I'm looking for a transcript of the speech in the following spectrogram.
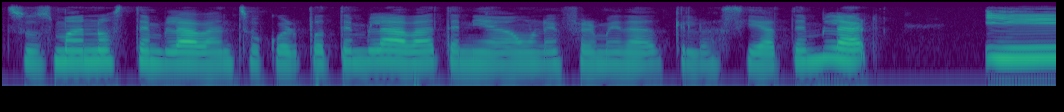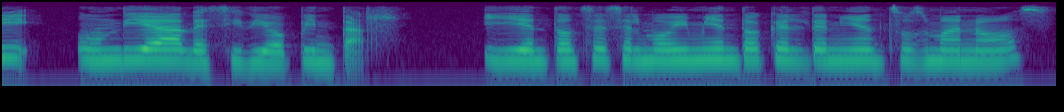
sus manos temblaban, su cuerpo temblaba, tenía una enfermedad que lo hacía temblar y un día decidió pintar. Y entonces el movimiento que él tenía en sus manos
